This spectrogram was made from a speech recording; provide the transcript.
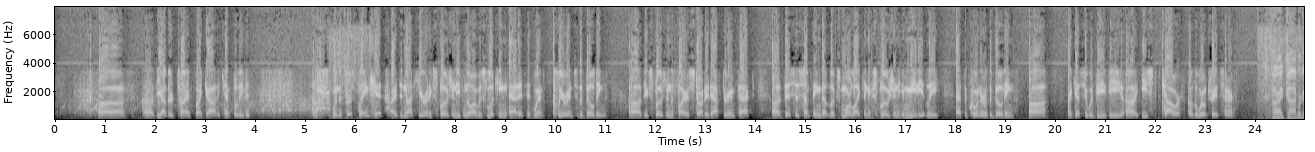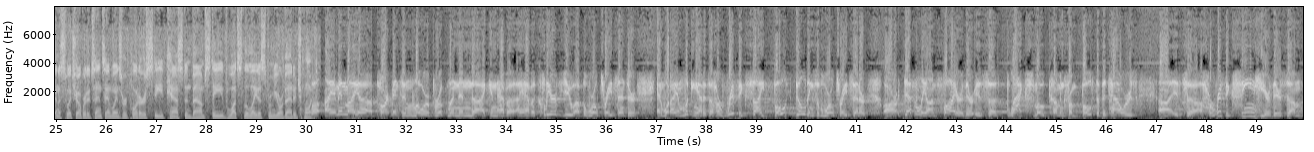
uh, uh, the other time. My God, I can't believe it. Uh, When the first plane hit, I did not hear an explosion, even though I was looking at it. It went clear into the building. Uh, the explosion and the fire started after impact. Uh, this is something that looks more like an explosion immediately at the corner of the building. Uh, I guess it would be the uh, east tower of the World Trade Center. All right, Kai, we're going to switch over to 1010 Wins reporter Steve Kastenbaum. Steve, what's the latest from your vantage point? Well, I am in my uh, apartment in Lower Brooklyn, and uh, I can have a I have a clear view of the World Trade Center. And what I am looking at is a horrific sight. Both buildings of the World Trade Center are definitely on fire. There is uh, black smoke coming from both of the towers. Uh, it's a horrific scene here. There's um,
